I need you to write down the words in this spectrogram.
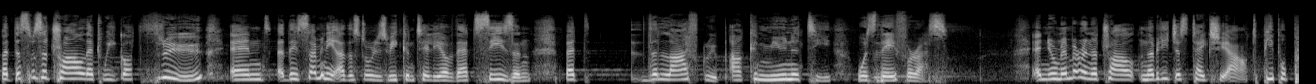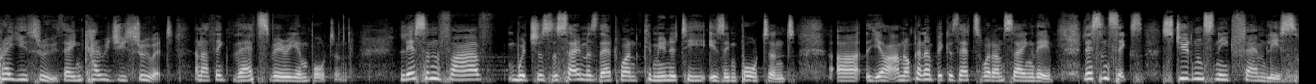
but this was a trial that we got through, and there's so many other stories we can tell you of that season. But the life group, our community, was there for us. And you remember in a trial, nobody just takes you out. People pray you through. They encourage you through it. And I think that's very important. Lesson five, which is the same as that one, community is important. Uh, yeah, I'm not going to, because that's what I'm saying there. Lesson six, students need families.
